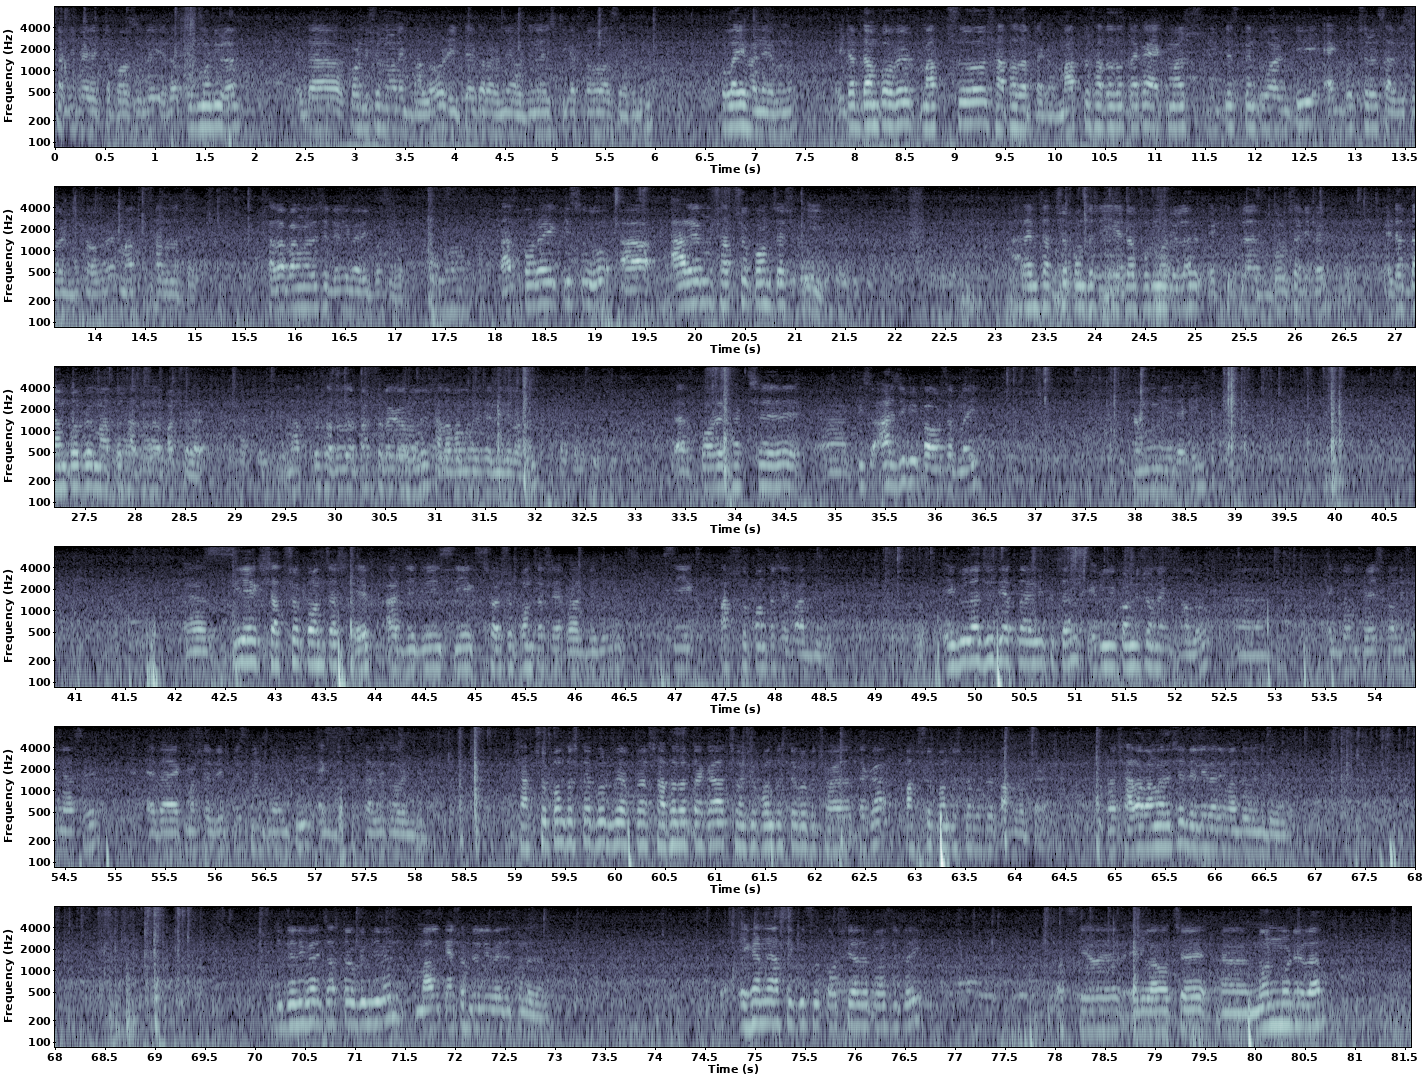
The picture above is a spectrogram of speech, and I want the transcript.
Certified একটা power supply এটা full modular এটা কন্ডিশন অনেক ভালো রিপেয়ার করা হয়নি অরিজিনাল স্টিকার সহ আছে এখনও, খোলাই হয়নি এখনও। এটার দাম পাবে মাত্র সাত হাজার টাকা, মাত্র সাত হাজার টাকা, এক মাস রিপ্লেসমেন্ট ওয়ারেন্টি এক বছরের সার্ভিস ওয়ারেন্টি সহকারে মাত্র সাত হাজার টাকা। সারা বাংলাদেশে ডেলিভারি পসিবল তারপরে কিছু আর এম সাতশো পঞ্চাশ ই আর সাতশো পঞ্চাশ এটা full modular eighty plus gold certified এটার দাম পড়বে মাত্র সাত হাজার পাঁচশো টাকা। মাত্র সাত হাজার পাঁচশো টাকা হলে সারা বাংলাদেশে নিতে পারেন তারপরে থাকছে কিছু আর জিবি পাওয়ার সাপ্লাই আমি নিয়ে দেখি। সিএক্স সাতশো পঞ্চাশ এফ আর জিবি সিএক্স ছয়শো পঞ্চাশ এফ আর জিবি সিএক্স পাঁচশো পঞ্চাশ এফ আর জিবি এগুলা যদি আপনারা নিতে চান, এগুলির কন্ডিশন অনেক ভালো। ফ্রেশ কন্ডিশনে আছে। এটা এক মাসের রিপ্লেসমেন্ট ওয়ারেন্টি এক বছর সার্ভিস ওয়ারেন্টি সাতশো পঞ্চাশটা পড়বে আপনার সাত হাজার টাকা, ছয়শো পঞ্চাশটা পড়বে ছয় হাজার টাকা, পাঁচশো পঞ্চাশটা পড়বে পাঁচ হাজার টাকা। আপনারা সারা বাংলাদেশে ডেলিভারির মাধ্যমে নিতে পারবেন। শুধু ডেলিভারি চার্জটা অগ্রিম দিবেন, মাল ক্যাশ অন ডেলিভারিতে চলে যাবে। এখানে আছে কিছু কর্সিয়ারের পাওয়ার সাপ্লাই কর্সিয়ারের এগুলো হচ্ছে non modular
